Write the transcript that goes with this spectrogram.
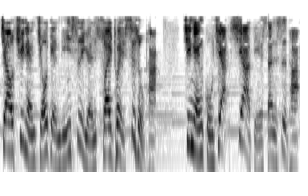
较去年九点零四元衰退四十五趴，今年股价下跌三十四趴。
